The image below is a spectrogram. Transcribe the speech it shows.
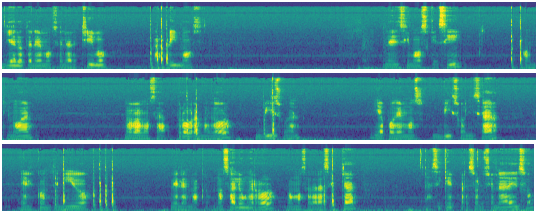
Ya lo tenemos el archivo. Abrimos. Le decimos que sí. Continuar nos vamos a programador visual. Y ya podemos visualizar el contenido de la macro. Nos sale un error vamos a dar a aceptar. Así que para solucionar eso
